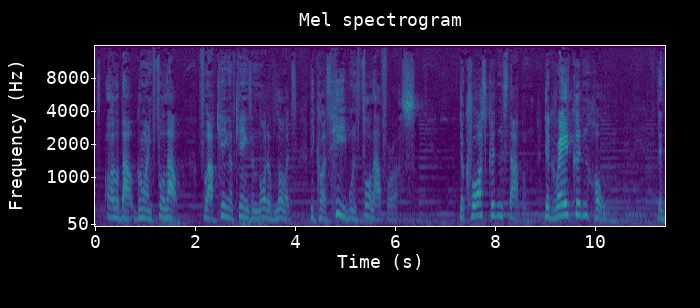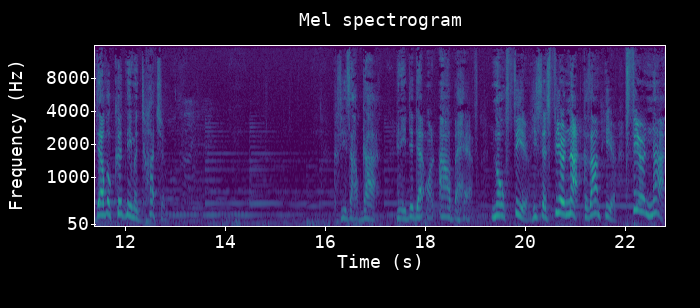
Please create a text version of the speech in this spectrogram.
It's all about going full out for our King of Kings and Lord of Lords because he went full out for us. The cross couldn't stop him. The grave couldn't hold him. The devil couldn't even touch him. Because he's our God. And he did that on our behalf. No fear. He says, Fear not, because I'm here. Fear not.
